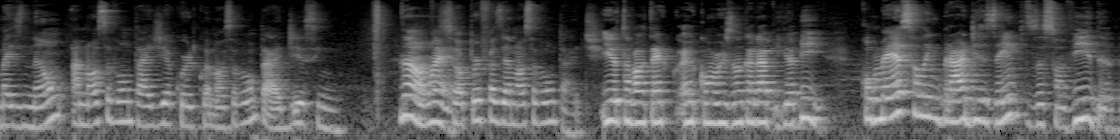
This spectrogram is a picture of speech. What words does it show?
mas não a nossa vontade de acordo com a nossa vontade, assim, Não, é. só por fazer a nossa vontade. E eu tava até é, conversando com a Gabi. Gabi, começa a lembrar de exemplos da sua vida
